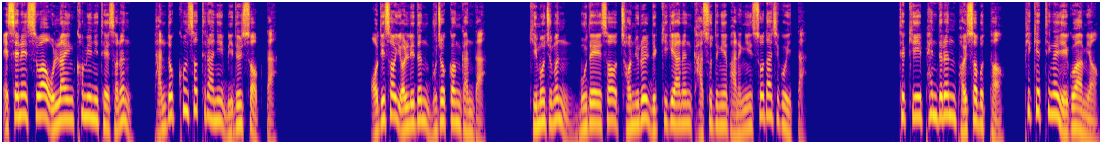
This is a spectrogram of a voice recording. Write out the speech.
SNS와 온라인 커뮤니티에서는 단독 콘서트라니 믿을 수 없다. 어디서 열리든 무조건 간다. 김호중은 무대에서 전율을 느끼게 하는 가수 등의 반응이 쏟아지고 있다. 특히 팬들은 벌써부터 피켓팅을 예고하며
